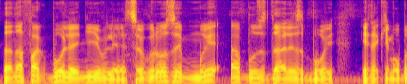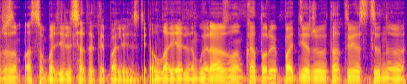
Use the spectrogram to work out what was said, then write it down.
Да нафак более не является угрозой. Мы обуздали сбой и таким образом освободились от этой болезни. Лояльным гражданам, которые поддерживают ответственную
